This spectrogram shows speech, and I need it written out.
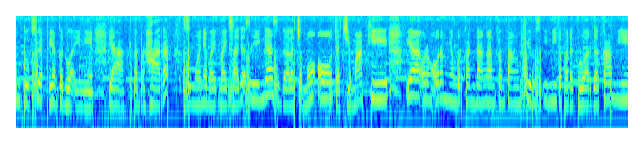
untuk swab yang kedua ini. Ya kita berharap semuanya baik-baik saja sehingga segala cemooh caci maki ya orang-orang yang berpandangan tentang virus ini kepada keluarga kami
